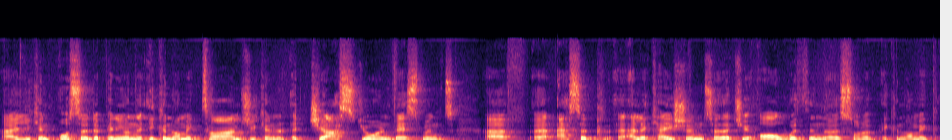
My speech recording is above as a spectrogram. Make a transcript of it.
Uh, you can also, depending on the economic times, you can adjust your investment uh, uh, asset allocation so that you are within those sort of economic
